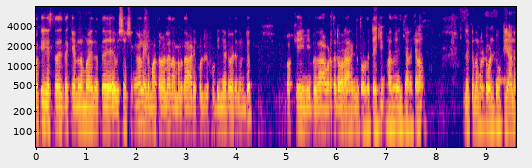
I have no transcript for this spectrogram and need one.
ഓക്കെ ഗസ്റ്റ് ഇതൊക്കെയാണ് നമ്മുടെ ഇന്നത്തെ വിശേഷങ്ങൾ. ഇത് മാത്രമല്ല നമ്മുടെ അടിപൊളി ഫുഡിങ്ങായിട്ട് വരുന്നുണ്ട്. ഓക്കെ ഇനിയിപ്പോൾ അവിടുത്തെ ഡോർ ആരെങ്കിലും തുറന്നിട്ടേക്കും. അത് എനിക്ക് അടയ്ക്കണം. ഇതൊക്കെ നമ്മൾ ഡോൺ ഡ്യൂട്ടിയാണ്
